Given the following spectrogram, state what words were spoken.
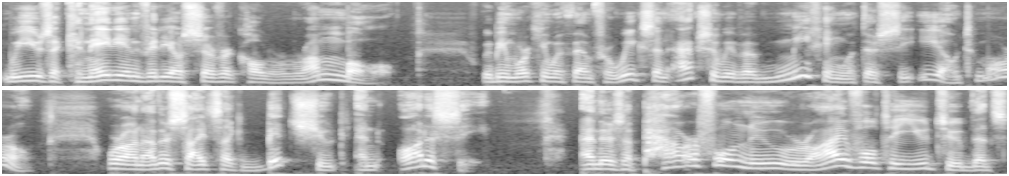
We use a Canadian video server called Rumble. We've been working with them for weeks, and actually, we have a meeting with their CEO tomorrow. We're on other sites like BitChute and Odysee. And there's a powerful new rival to YouTube that's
